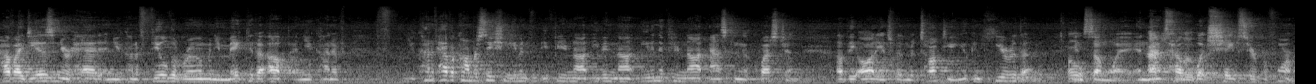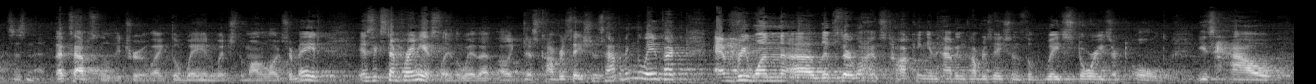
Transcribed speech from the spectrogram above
have ideas in your head, and you kind of feel the room, and you make it up, and you kind of you kind of have a conversation, even if you're not even not even if you're not asking a question of the audience for them to talk to you. You can hear them Oh, in some way, and that's how what shapes your performance, isn't it? That's absolutely true. Like the way in which the monologues are made is extemporaneously. The way that like this conversation is happening. The way, in fact, everyone uh, lives their lives talking and having conversations. The way stories are told is how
